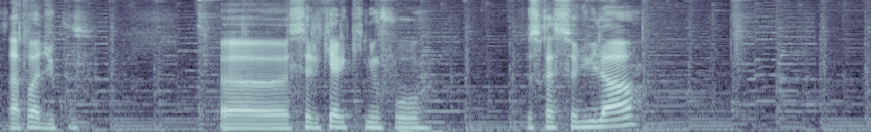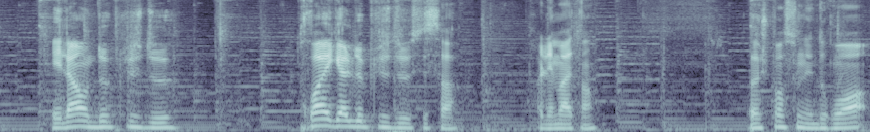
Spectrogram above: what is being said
ça va pas du coup. Euh, c'est lequel qu'il nous faut? Ce serait celui-là. Et là en 2 plus 2. 3 égale 2 plus 2, c'est ça. Oh, les maths, hein. Euh, je pense qu'on est droit.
